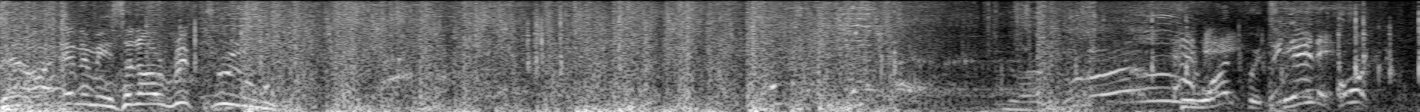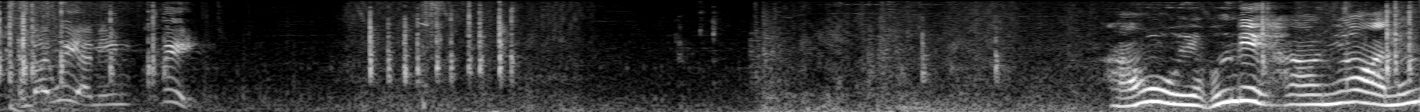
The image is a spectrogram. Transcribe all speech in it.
There are enemies in our rift room. Who won for we team did it. or And by we, I mean me. เอาอย่าเพิ่งดิเอาอันนี้อ่อนนึง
